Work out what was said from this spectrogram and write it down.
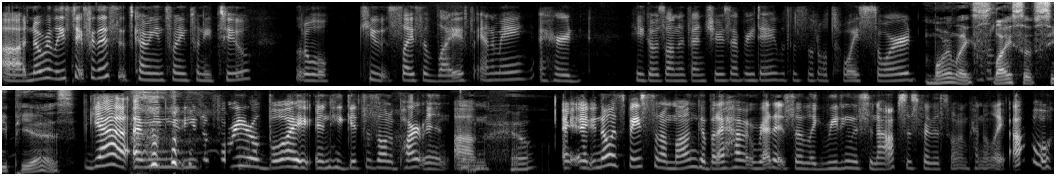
Uh, no release date for this. It's coming in 2022. Little cute slice of life anime. I heard he goes on adventures every day with his little toy sword. More like slice of CPS. Yeah, I mean he, he's a four-year-old boy and he gets his own apartment. Um, Hell. I, I know it's based on a manga, but I haven't read it, so like reading the synopsis for this one, I'm kind of like, oh,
